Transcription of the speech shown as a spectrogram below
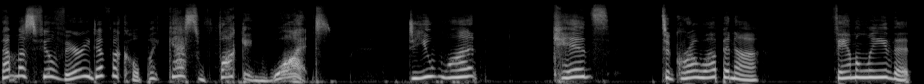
that must feel very difficult. But guess fucking what? Do you want kids to grow up in a family that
